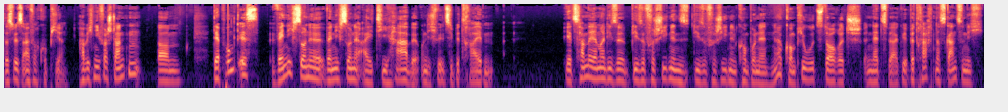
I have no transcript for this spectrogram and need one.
dass wir es einfach kopieren? Habe ich nie verstanden. Ähm, der Punkt ist, wenn ich so eine, wenn ich so eine IT habe und ich will sie betreiben, jetzt haben wir ja immer diese, diese verschiedenen, diese verschiedenen Komponenten, ne? Compute, Storage, Netzwerk. Wir betrachten das Ganze nicht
